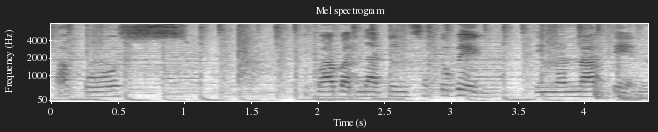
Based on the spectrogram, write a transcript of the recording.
Tapos, ibabad natin sa tubig. Tingnan natin.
